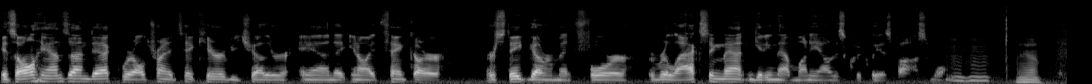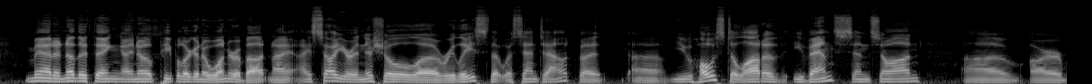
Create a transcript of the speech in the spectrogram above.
it's all hands on deck. We're all trying to take care of each other, and uh, you know I thank our our state government for relaxing that and getting that money out as quickly as possible. Mm-hmm. Yeah. Matt, another thing I know people are going to wonder about, and I, I saw your initial uh, release that was sent out, but uh, you host a lot of events and so on. Uh, are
